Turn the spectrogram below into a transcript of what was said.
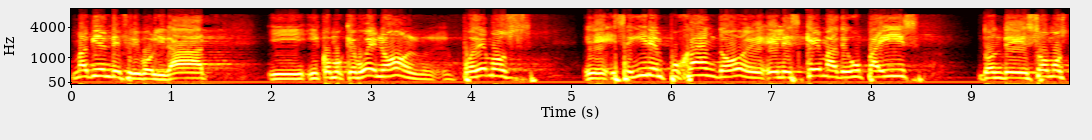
más bien de frivolidad y, como que bueno, podemos eh, seguir empujando eh, el esquema de un país donde somos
